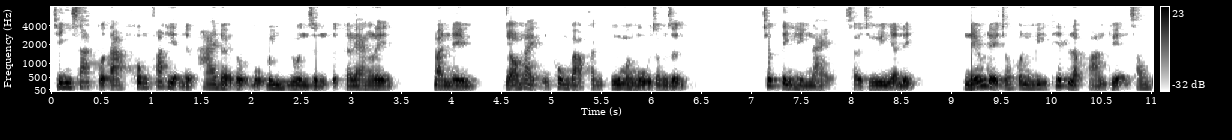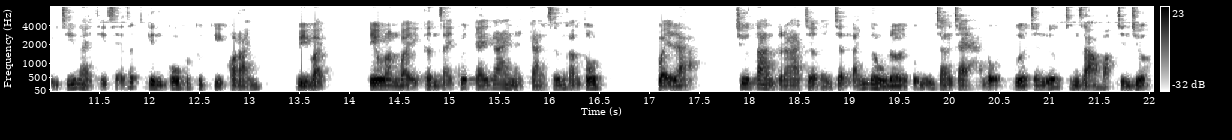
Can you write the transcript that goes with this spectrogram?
trinh sát của ta không phát hiện được hai đại đội bộ binh luôn dừng từ Cờ lên. Ban đêm, nhóm này cũng không vào căn cứ mà ngủ trong rừng. Trước tình hình này, Sở Chỉ huy nhận định, nếu để cho quân Mỹ thiết lập hoàn thiện xong vị trí này thì sẽ rất kiên cố và cực kỳ khó đánh. Vì vậy, tiểu đoàn 7 cần giải quyết cái gai này càng sớm càng tốt. Vậy là Chư Tan Kra trở thành trận đánh đầu đời của những chàng trai Hà Nội vừa chân ước chân giáo vào chiến trường.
